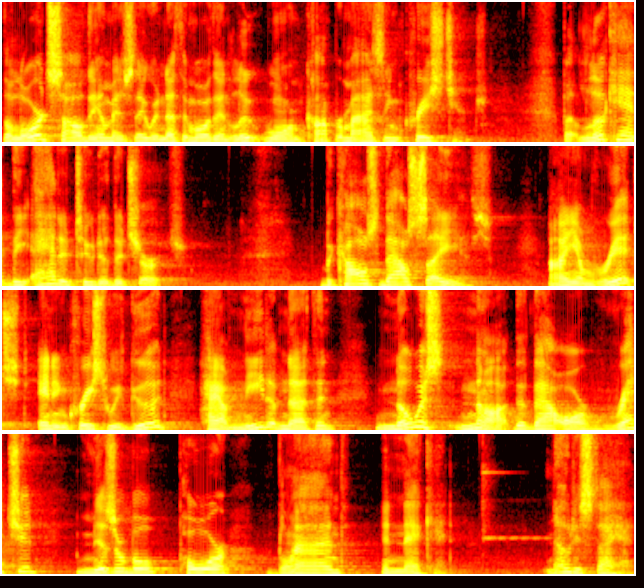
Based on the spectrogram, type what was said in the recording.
The Lord saw them as they were nothing more than lukewarm, compromising Christians. But look at the attitude of the church. Because thou sayest, I am rich and increased with good, have need of nothing, knowest not that thou art wretched, miserable, poor, blind, and naked. Notice that.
